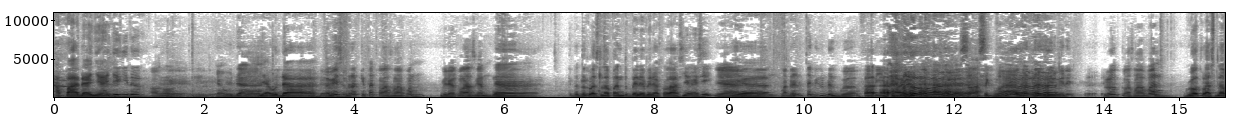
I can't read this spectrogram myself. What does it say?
apa adanya aja gitu. Oke. ya udah Ya udah. Tapi sebenarnya kita kelas 8 beda kelas kan? Nah, kita tuh kelas 8 tuh beda-beda kelas ya gak sih? Iya. Iya. Padahal tadi udah gua valid. so asik banget tadi ini. Lu kelas 8 Gue kelas 8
